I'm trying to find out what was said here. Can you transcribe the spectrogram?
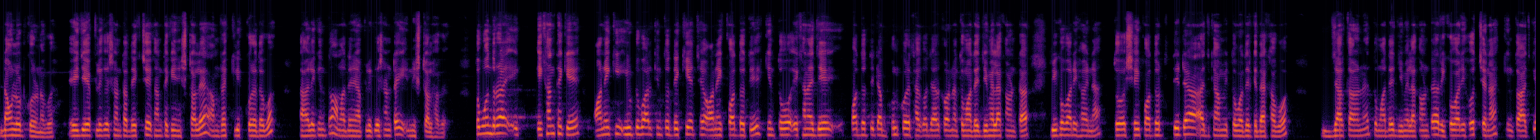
ডাউনলোড করে নেব। এই যে অ্যাপ্লিকেশনটা দেখছ, এখান থেকে ইনস্টলে আমরা ক্লিক করে দেবো। তাহলে কিন্তু আমাদের অ্যাপ্লিকেশনটাই ইনস্টল হবে। তো বন্ধুরা এখান থেকে অনেকই ইউটিউবার কিন্তু দেখিয়েছে অনেক পদ্ধতি, কিন্তু এখানে যে পদ্ধতিটা ভুল করে থাকো, যার কারণে তোমাদের জিমেল অ্যাকাউন্টটা রিকভারি হয় না, তো সেই পদ্ধতিটা আজকে আমি তোমাদেরকে দেখাবো। যার কারণে তোমাদের জিমেল অ্যাকাউন্টটা রিকভারি হচ্ছে না, কিন্তু আজকে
